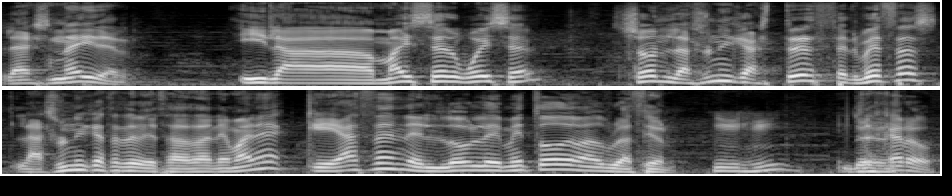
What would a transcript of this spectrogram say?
la Schneider y la Meiser Weiser son las únicas tres cervezas, las únicas tres cervezas de Alemania que hacen el doble método de maduración. Entonces, claro.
